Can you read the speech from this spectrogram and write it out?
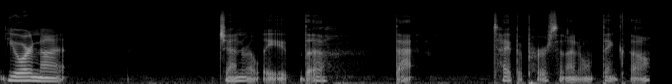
You're not generally the that type of person, I don't think though.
